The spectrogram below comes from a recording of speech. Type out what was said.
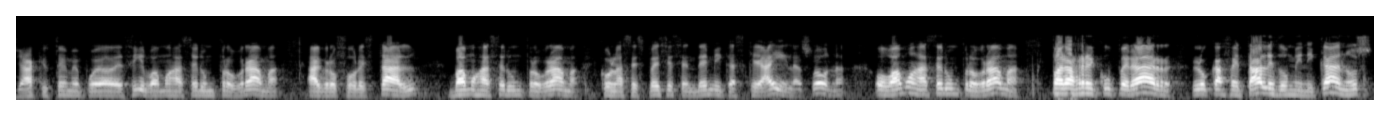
Ya que usted me pueda decir, vamos a hacer un programa agroforestal, vamos a hacer un programa con las especies endémicas que hay en la zona, o vamos a hacer un programa para recuperar los cafetales dominicanos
